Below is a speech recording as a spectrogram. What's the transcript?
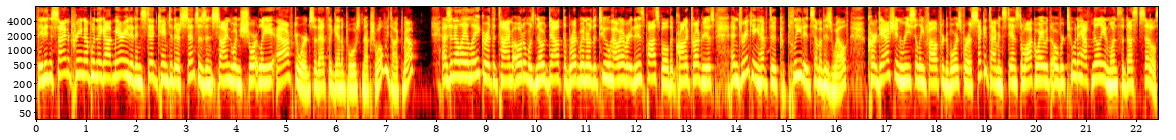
They didn't sign a prenup when they got married and instead came to their senses and signed one shortly afterwards. So that's again a post nuptial we talked about. As an LA Laker at the time, Odom was no doubt the breadwinner of the two. However, it is possible that chronic drug use and drinking have depleted some of his wealth. Kardashian recently filed for divorce for a second time and stands to walk away with over two and a half million once the dust settles.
